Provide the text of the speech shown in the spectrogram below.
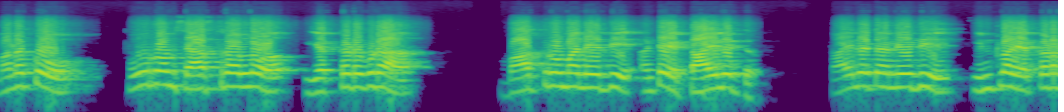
మనకు పూర్వం శాస్త్రాల్లో ఎక్కడ కూడా బాత్రూమ్ అనేది అంటే టాయిలెట్ టాయిలెట్ అనేది ఇంట్లో ఎక్కడ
